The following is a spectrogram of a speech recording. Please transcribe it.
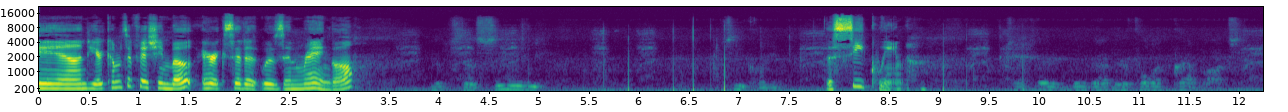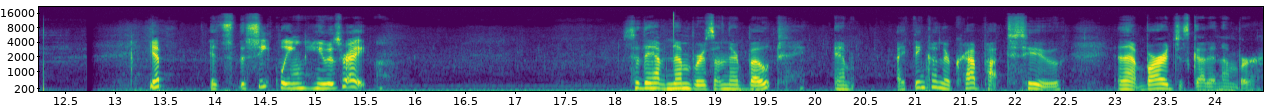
And here comes a fishing boat. Eric said it was in Wrangell. It's the sea, sea queen. The Sea Queen. Yep, it's the Sea Queen. He was right. So they have numbers on their boat and I think on their crab pot too. And that barge has got a number.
